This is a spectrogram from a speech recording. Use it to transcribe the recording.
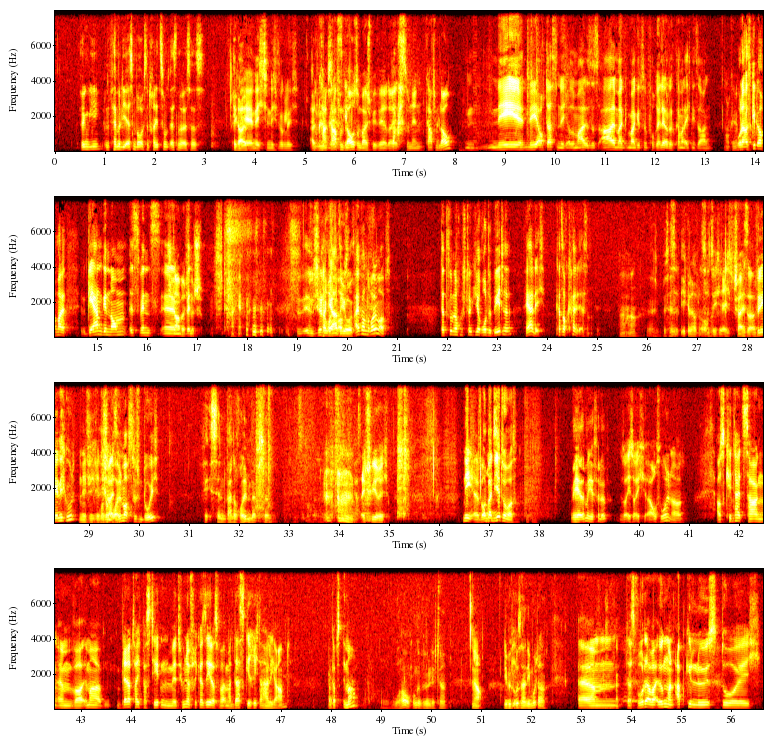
irgendwie ein Family-Essen bei euch, ein Traditionsessen oder ist das egal? Nee, nicht, nicht wirklich. Also, Ka Karpfenblau zum Beispiel wäre da jetzt zu nennen. Karpfenblau? Nee, nee, auch das nicht. Also mal ist es Aal, mal, mal gibt es eine Forelle, oder das kann man echt nicht sagen. Okay. Oder es gibt auch mal, gern genommen ist, wenn's, ähm, Stapelfisch. wenn, ein schöner. Rollmops. Einfach ein Rollmops. Dazu noch ein Stückchen rote Beete. Herrlich. Kannst auch kalt essen. Aha. ein bisschen ekelhaft Das auch. hört sich echt scheiße an. Findet ihr nicht gut? Nee, finde ich Und richtig so ein scheiße. Rollmops zwischendurch? Wer ist denn, wann Rollmöpse? Das ist echt schwierig. Nee, äh, bei Und bei dir, Thomas? Nee, sag mal hier, Philipp. Soll ich, soll ich ausholen? Oder? Aus Kindheitstagen ähm, war immer Blätterteigpasteten mit Hühnerfrikassee. Das war immer das Gericht an Heiligabend. Gab es immer. Wow, ungewöhnlich da. Ja. Liebe Grüße an die Mutter. Ähm, das wurde aber irgendwann abgelöst durch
